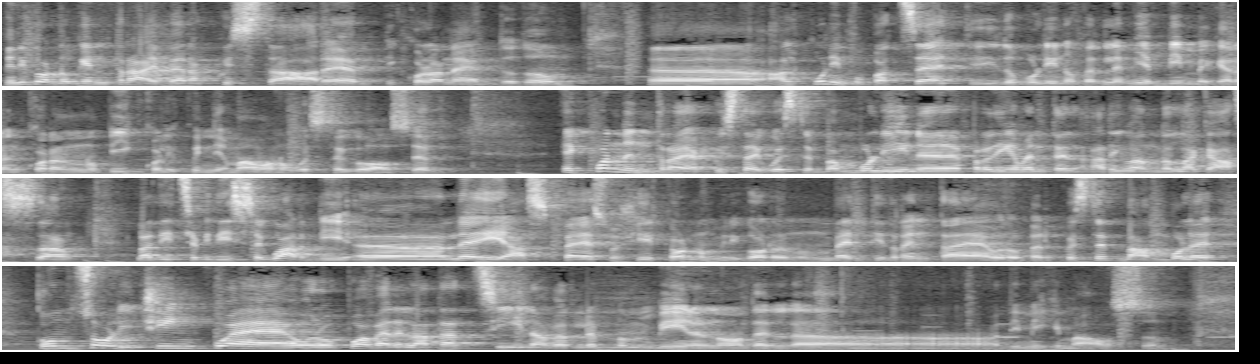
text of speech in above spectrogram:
Mi ricordo che entrai per acquistare, piccolo aneddoto, eh, alcuni pupazzetti di Topolino per le mie bimbe che ancora erano piccole e quindi amavano queste cose. E quando entrai a acquistare queste bamboline, praticamente arrivando alla cassa, la tizia mi disse: Guardi, eh, lei ha speso circa, non mi ricordo, un 20-30 euro per queste bambole, con soli 5 euro può avere la tazzina per le bambine no, del, di Mickey Mouse.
